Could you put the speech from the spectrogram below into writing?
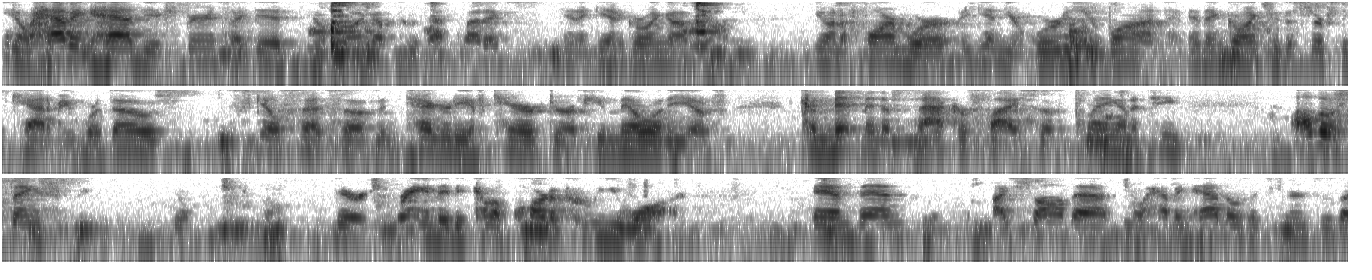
you know, having had the experience I did, you know, growing up with athletics, and again, growing up, you know, on a farm where again your word is your bond, and then going through the Service Academy where those skill sets of integrity, of character, of humility, of commitment, of sacrifice, of playing on a team, all those things you know, they're ingrained. They become a part of who you are. And then I saw that, you know, having had those experiences, I,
